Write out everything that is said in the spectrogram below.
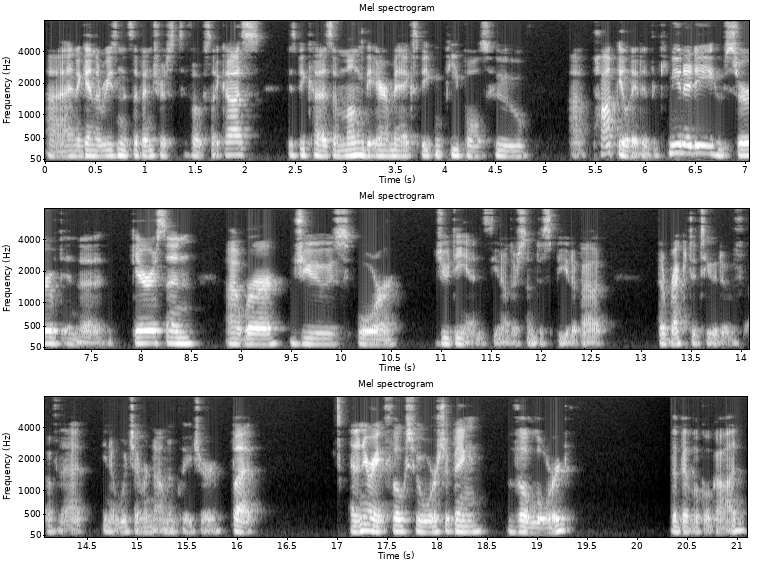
Uh, and again, the reason it's of interest to folks like us is because among the Aramaic speaking peoples who uh, populated the community, who served in the garrison, uh, were Jews or Judeans. You know, there's some dispute about the rectitude of, of that, you know, whichever nomenclature. But at any rate, folks who are worshiping the Lord, the biblical God,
